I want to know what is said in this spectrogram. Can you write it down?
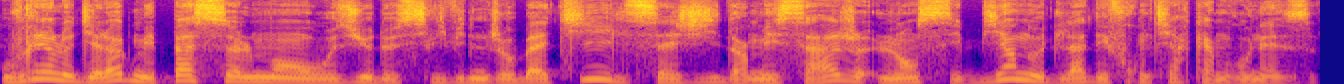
Ouvrir le dialogue, mais pas seulement aux yeux de Sylvine Jobati, il s'agit d'un message lancé bien au-delà des frontières camerounaises.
